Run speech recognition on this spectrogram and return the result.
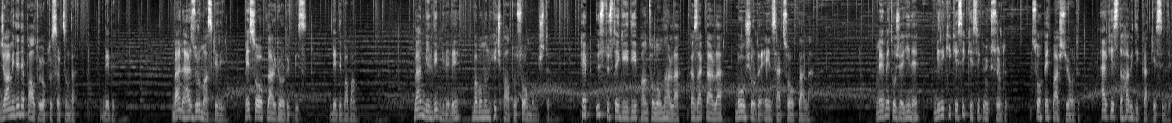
Camide de palto yoktu sırtında, dedi. Ben Erzurum askeriyim. Ne soğuklar gördük biz, dedi babam. Ben bildim bileli babamın hiç paltosu olmamıştı. Hep üst üste giydiği pantolonlarla, kazaklarla boğuşurdu en sert soğuklarla. Mehmet Hoca yine bir iki kesik kesik öksürdü. Sohbet başlıyordu. Herkes daha bir dikkat kesildi.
